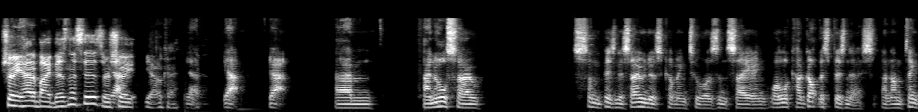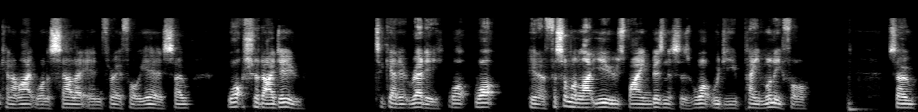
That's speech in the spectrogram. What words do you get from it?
Show you how to buy businesses, or yeah. show you? Yeah, okay. Yeah, yeah, yeah. Um, and also some business owners coming to us and saying, "Well, look, I got this business, and I'm thinking I might want to sell it in three or four years. So, what should I do to get it ready? What, what, you know, for someone like you who's buying businesses, what would you pay money for?" So,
